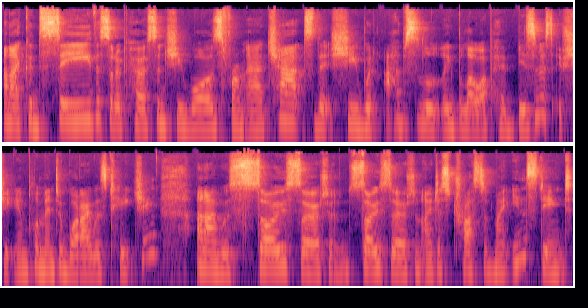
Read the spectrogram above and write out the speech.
and I could see the sort of person she was from our chats that she would absolutely blow up her business if she implemented what I was teaching. And I was so certain, so certain. I just trusted my instinct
